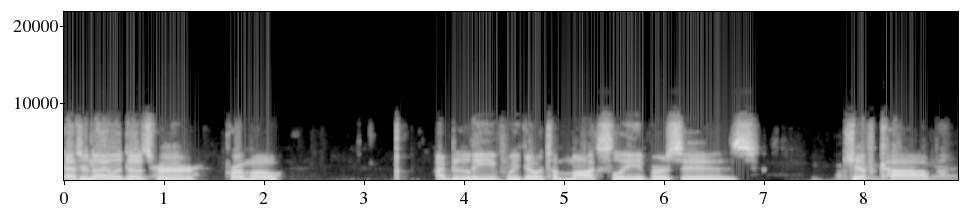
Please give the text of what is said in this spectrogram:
after Nyla does her promo, I believe we go to Moxley versus. My Jeff Cobb. Yeah.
